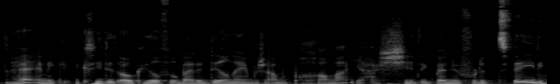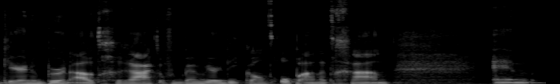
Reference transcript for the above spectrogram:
hè, en ik, ik zie dit ook heel veel bij de deelnemers aan mijn programma. Ja, shit, ik ben nu voor de tweede keer in een burn-out geraakt. Of ik ben weer die kant op aan het gaan. En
